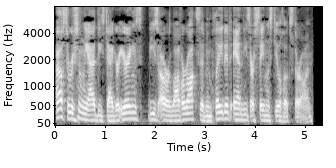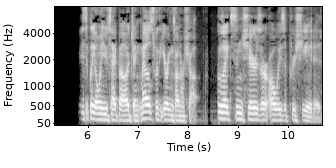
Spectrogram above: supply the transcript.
I also recently added these dagger earrings. These are lava rocks that have been plated, and these are stainless steel hooks they're on. Basically only use junk metals for the earrings on our shop. Likes and shares are always appreciated.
